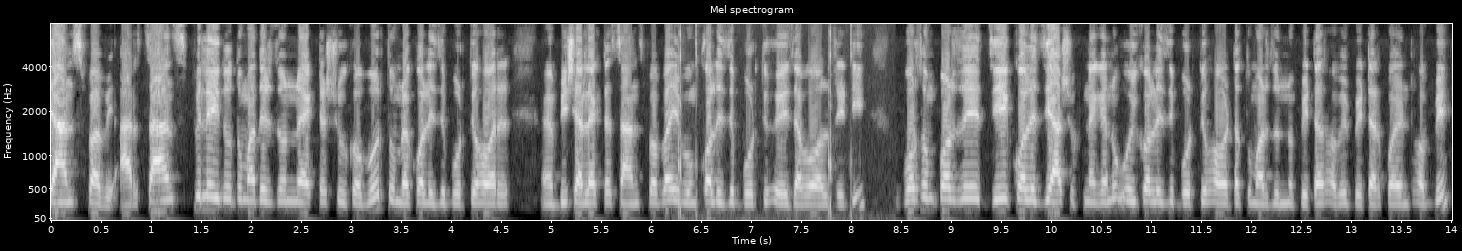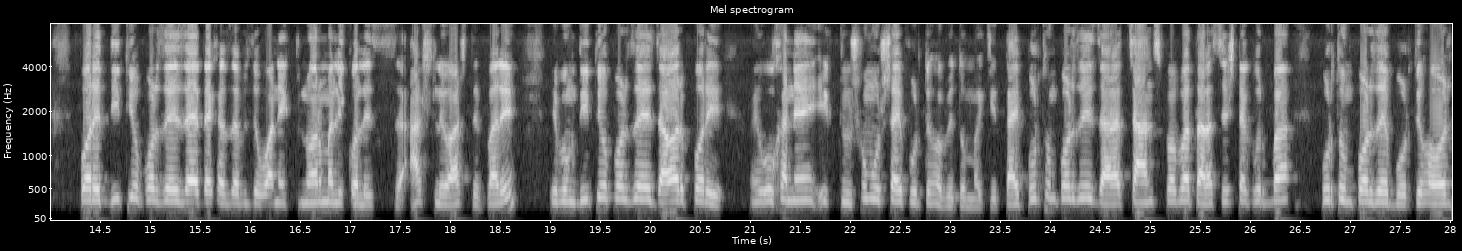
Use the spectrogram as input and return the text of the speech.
চান্স পাবে। আর চান্স পেলেই তো তোমাদের জন্য একটা সুখবর, তোমরা কলেজে ভর্তি হওয়ার বিশাল একটা চান্স পাবা এবং কলেজে ভর্তি হয়ে যাব অলরেডি প্রথম পর্যায়ে যে কলেজে আসুক না কেন, ওই কলেজে ভর্তি হওয়াটা তোমার জন্য বেটার হবে বেটার পয়েন্ট হবে। পরে দ্বিতীয় পর্যায়ে যায়, দেখা যাবে যে অনেক নর্মালি কলেজ আসলেও আসতে পারে। এবং দ্বিতীয় পর্যায়ে যাওয়ার পরে ওখানে একটু সমস্যায় পড়তে হবে তোমাকে। তাই প্রথম পর্যায়ে যারা চান্স পাবা, তারা চেষ্টা করবা প্রথম পর্যায়ে ভর্তি হওয়ার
